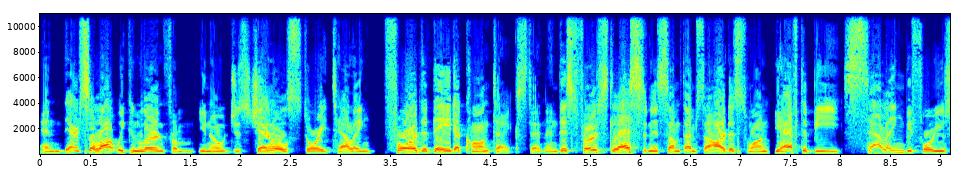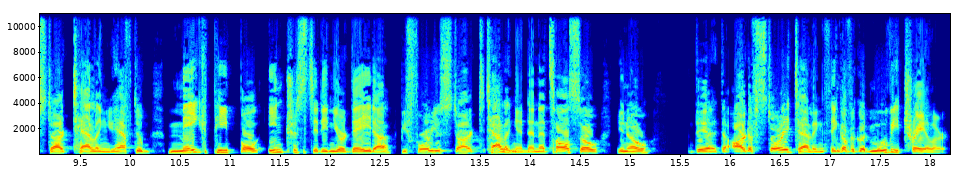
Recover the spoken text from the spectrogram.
And there's a lot we can learn from, you know, just general storytelling for the data context. And, and this first lesson is sometimes the hardest one. You have to be selling before you start telling. You have to make people interested in your data before you start telling it. And it's also, you know, the, the art of storytelling. Think of a good movie trailer.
